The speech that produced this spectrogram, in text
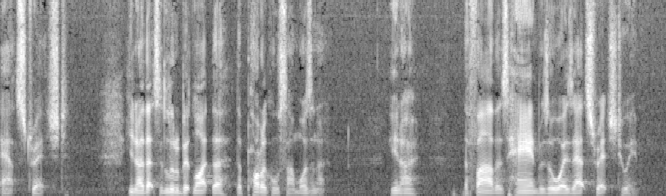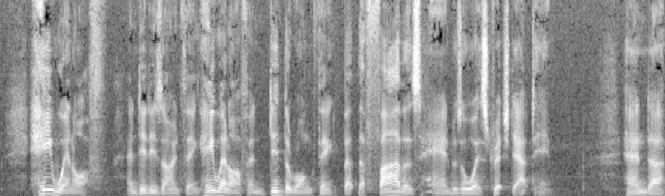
outstretched. You know, that's a little bit like the, the prodigal son, wasn't it? You know, the father's hand was always outstretched to him. He went off and did his own thing. He went off and did the wrong thing, but the father's hand was always stretched out to him. And uh,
